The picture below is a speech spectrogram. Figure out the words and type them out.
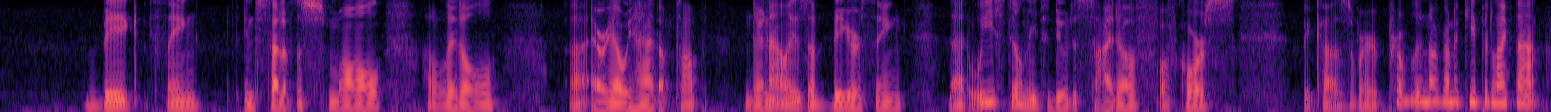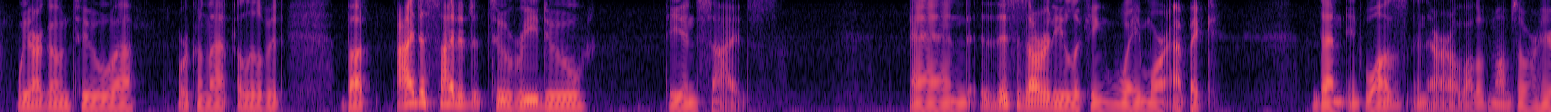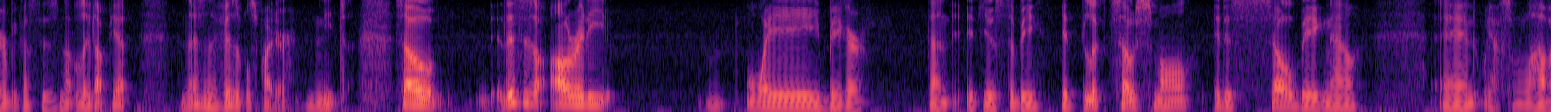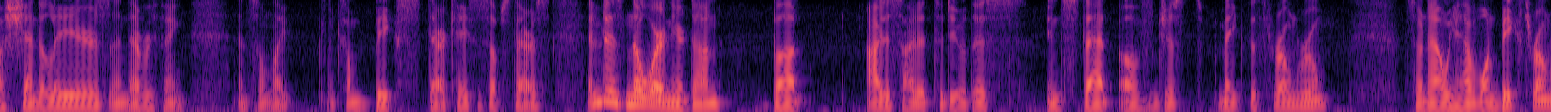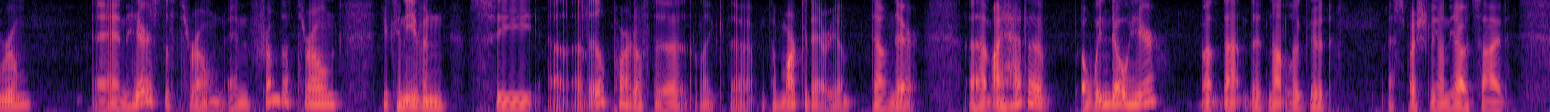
big thing instead of the small little uh, area we had up top. There now is a bigger thing that we still need to do the side of, of course, because we're probably not going to keep it like that. We are going to uh, work on that a little bit. But I decided to redo the insides and this is already looking way more epic than it was and there are a lot of mobs over here because this is not lit up yet and there's an invisible spider. Neat. So this is already way bigger than it used to be. It looked so small. It is so big now. And we have some lava chandeliers and everything. And some like like some big staircases upstairs. And it is nowhere near done. But I decided to do this instead of just make the throne room. So now we have one big throne room and here's the throne and from the throne you can even see a, a little part of the like the, the market area down there. Um, I had a, a window here but that did not look good especially on the outside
